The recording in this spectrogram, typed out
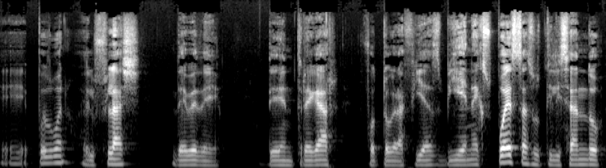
eh, pues bueno, el flash debe de, entregar fotografías bien expuestas utilizando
